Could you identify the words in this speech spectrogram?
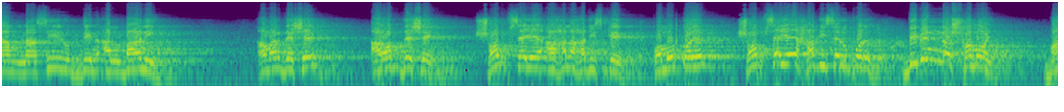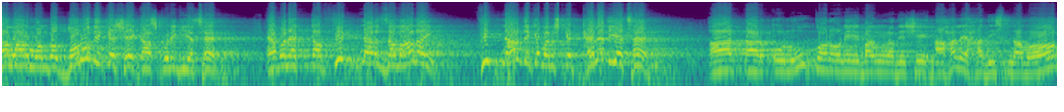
নাম নাসির উদ্দিন আলবানি আমার দেশে, আরব দেশে সবচেয়ে আহাল হাদিসকে প্রমোট করে, সবচেয়ে হাদিসের উপর বিভিন্ন সময় ভালো আর মন্দ দরুদিকে সে কাজ করে গিয়েছে। এমন একটা ফিতনার জামানায় ফিটনার দিকে মানুষকে ঠেলে দিয়েছে। আর তার অনুকরণে বাংলাদেশে আহলে হাদিস নামক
